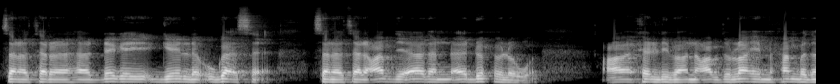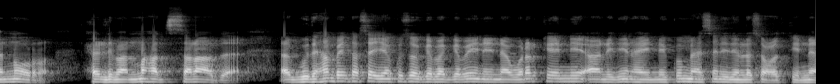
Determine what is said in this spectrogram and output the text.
senatar dhegey geelle ugaas senatar cabdi aadan dhuxulow xildhibaan cabdulaahi maxamed nuur xildhibaan mahad salaad guud ahaanba intaasi ayaan ku soo gabagabeyneynaa wararkeenii aan idiin haynay ku mahadsan idinla socodkiina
